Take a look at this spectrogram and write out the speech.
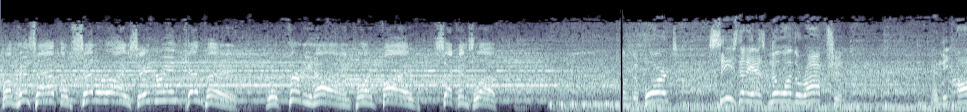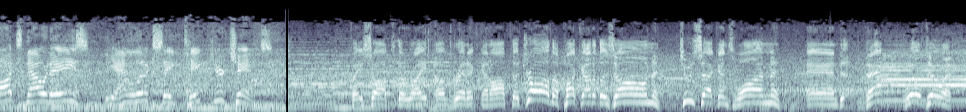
From his half of center ice, Adrian Kempe with 39.5 seconds left. On the boards, sees that he has no other option. And the odds nowadays, the analytics say take your chance. Face off to the right of Rittich and off the draw, the puck out of the zone. Two seconds, one, and that will do it.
